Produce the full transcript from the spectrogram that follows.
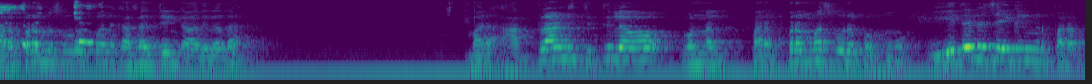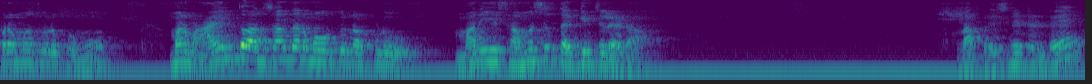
పరబ్రహ్మ స్వరూపానికి అసాధ్యం కాదు కదా? మరి అట్లాంటి స్థితిలో ఉన్న పరబ్రహ్మ స్వరూపము ఏదైనా చేయగలిగిన పరబ్రహ్మ స్వరూపము మనం ఆయనతో అనుసంధానం అవుతున్నప్పుడు మన ఈ సమస్యలు తగ్గించలేడా? నా ప్రశ్న ఏంటంటే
